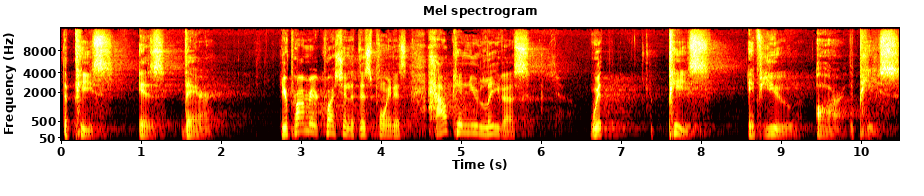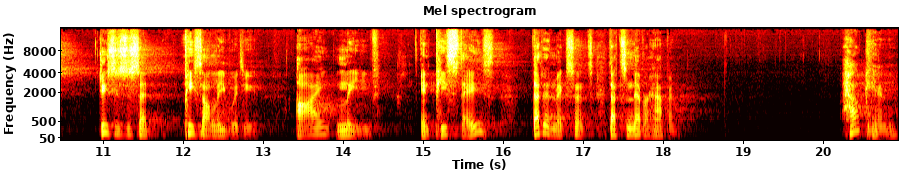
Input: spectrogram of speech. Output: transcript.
the peace is there. Your primary question at this point is how can you leave us with peace if you are the peace? Jesus just said, Peace I'll leave with you. I leave and peace stays? That didn't make sense. That's never happened. How can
